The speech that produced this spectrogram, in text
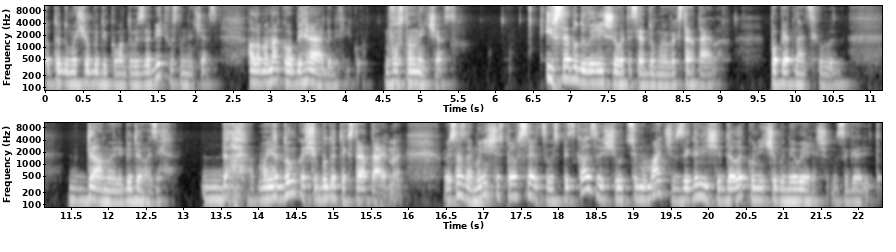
Тобто я думаю, що обидві команди заб'ють в основний час. Але Монако обіграє Бенфіку в основний час. І все буде вирішуватися, я думаю, в екстратаймах по 15 хвилин. Да, мої любі друзі. Да, моя думка, що будуть екстратайми. Ось не знаю, мені щось про серце ось підказує, що у цьому матчі взагалі ще далеко нічого не вирішено взагалі-то.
